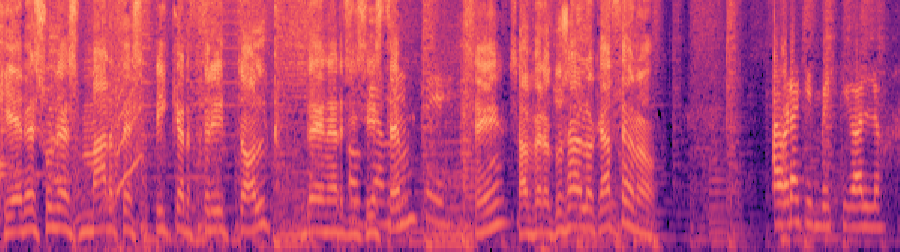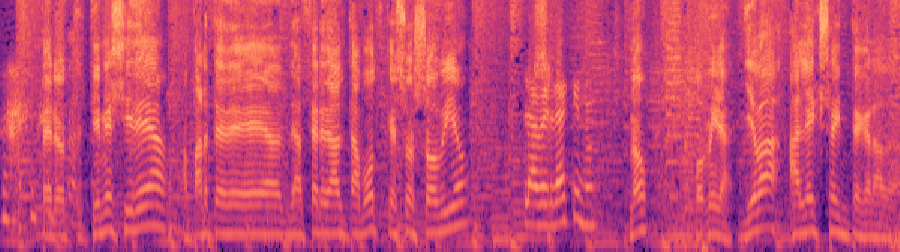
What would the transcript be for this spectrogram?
¿Quieres un Smart Speaker 3 Talk de Energy System? Obviamente. ¿Sí? O sea, ¿Pero tú sabes lo que hace o no? Habrá que investigarlo. ¿Pero tienes idea? Aparte de, de hacer de altavoz, que eso es obvio. La verdad que no. ¿No? Pues mira, lleva Alexa integrada.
